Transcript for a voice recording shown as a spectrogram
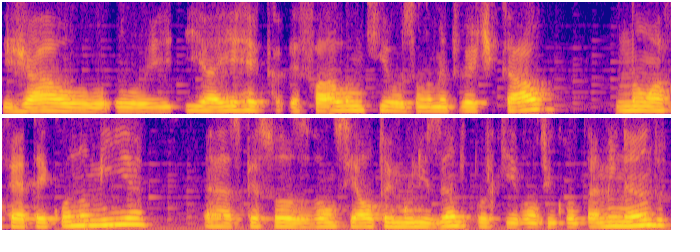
Já o, o, e aí falam que o isolamento vertical não afeta a economia, as pessoas vão se autoimunizando porque vão se contaminando,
